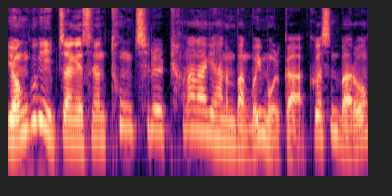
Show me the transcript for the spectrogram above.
영국의 입장에서는 통치를 편안하게 하는 방법이 뭘까? 그것은 바로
